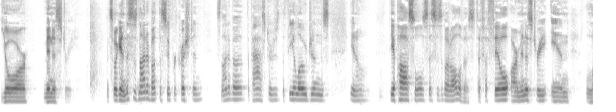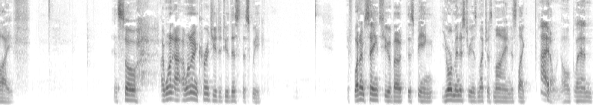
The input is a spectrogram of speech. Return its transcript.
your ministry. And so, again, this is not about the super Christian. It's not about the pastors, the theologians, you know, the apostles. This is about all of us to fulfill our ministry in life. And so I want, I want to encourage you to do this this week. If what I'm saying to you about this being your ministry as much as mine is like, I don't know, Glenn,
